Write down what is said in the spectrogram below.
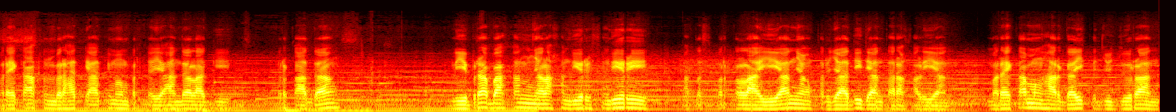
mereka akan berhati-hati mempercayai Anda lagi. Terkadang, Libra bahkan menyalahkan diri sendiri atas perkelahian yang terjadi di antara kalian. Mereka menghargai kejujuran,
